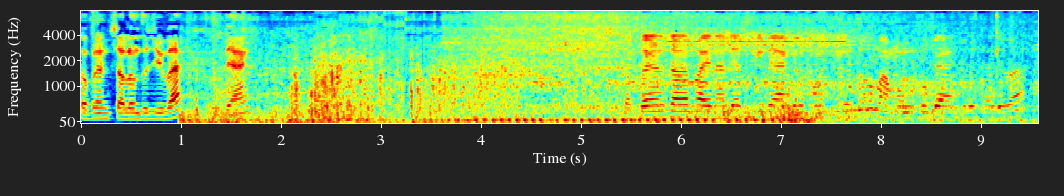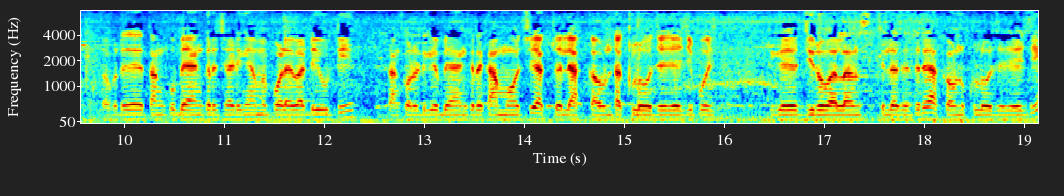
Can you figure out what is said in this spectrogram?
ତ ଫ୍ରେଣ୍ଡ ଚାଲନ୍ତୁ ଯିବା ବ୍ୟାଙ୍କ ତ ଫ୍ରେଣ୍ଡ ଆମେ ଫାଇନାଲି ଆସିକି ବ୍ୟାଙ୍କରେ ପହଞ୍ଚିଗଲୁ ମାମୁନକୁ ବ୍ୟାଙ୍କରେ ଛାଡ଼ିବା ତାପରେ ତାଙ୍କୁ ବ୍ୟାଙ୍କରେ ଛାଡ଼ିକି ଆମେ ପଳେଇବା ଡ୍ୟୁଟି ତାଙ୍କର ଟିକେ ବ୍ୟାଙ୍କରେ କାମ ଅଛି ଆକ୍ଚୁଆଲି ଆକାଉଣ୍ଟଟା କ୍ଲୋଜ୍ ହେଇଯାଇଛି ପଇସା ଟିକେ ଜିରୋ ବାଲାନ୍ସ ଥିଲା ସେଥିରେ ଆକାଉଣ୍ଟ କ୍ଲୋଜ୍ ହେଇଯାଇଛି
